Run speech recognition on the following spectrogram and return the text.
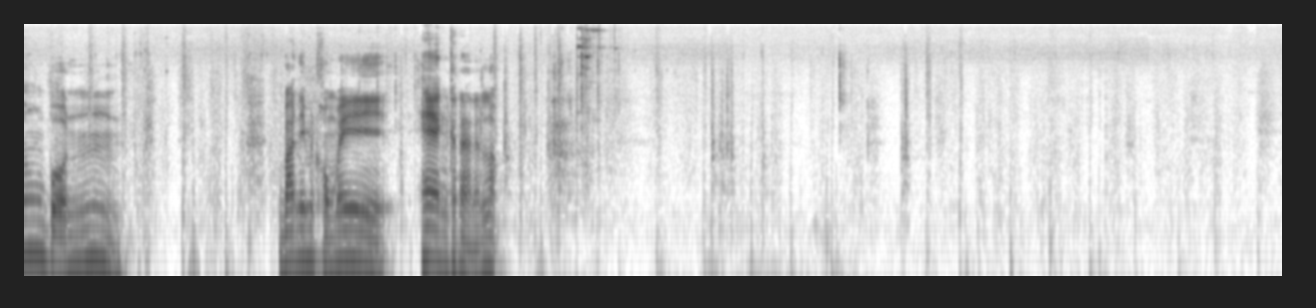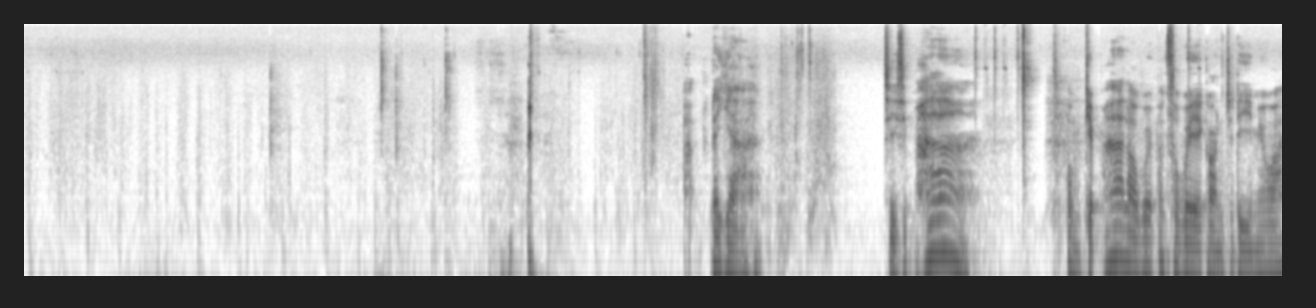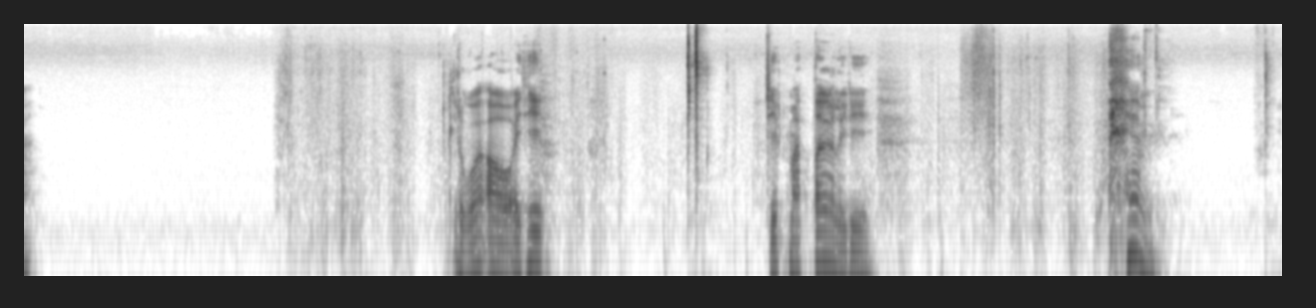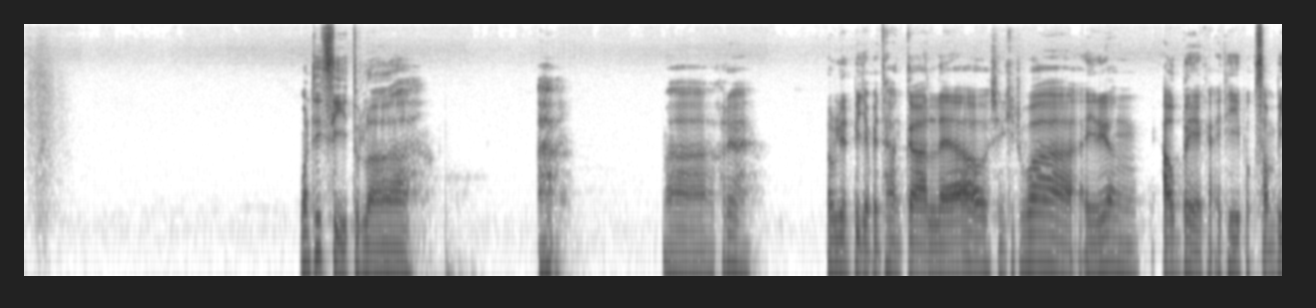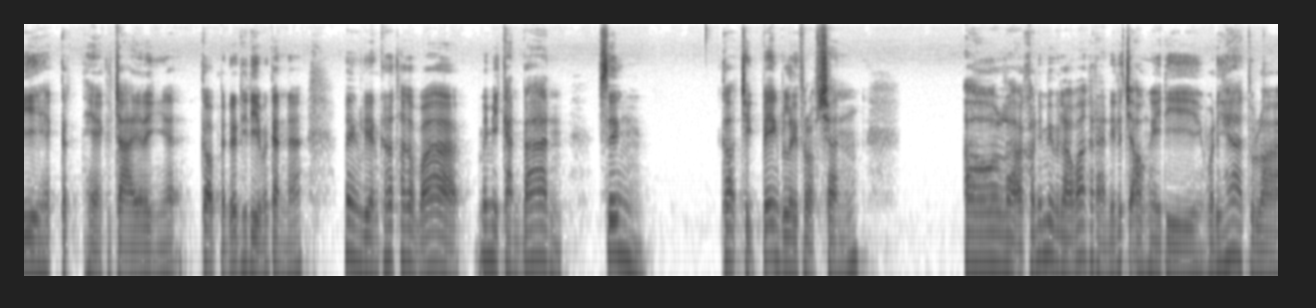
ข้างบน บ้านนี้มันคงไม่แห้งขนาดนั้นหรอกอะได้ยาสี่สิบห้า ถ้าผมเก็บห้าเราไว้พันสเวก่อนจะดีไหมวะ หรือว่าเอาไอ้ที่ชิปมาสเตอร์เลยดีแฮมวันที่ 4 ตุลาอะอ่าเขาเรียกโรงเรียนปิดอย่างเป็นทางการแล้ว ฉันคิดว่าไอ้เรื่องเอาเบรกไอ้ที่พวกซอมบี้แหกกระแหกกระจายอะไรอย่างเงี้ย ก็เป็นเรื่องที่ดีเหมือนกันนะไม่โรงเรียนก็เท่ากับว่าไม่มีการบ้าน ซึ่งก็จิกเป้งไปเลยสำหรับฉัน เอาล่ะคราวนี้มีเวลาว่างขนาดนี้เราจะเอาไงดี วันที่ 5 ตุลา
